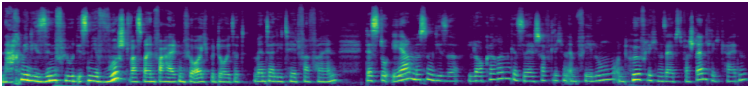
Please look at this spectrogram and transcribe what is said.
nach mir die Sinnflut, ist mir wurscht, was mein Verhalten für euch bedeutet, Mentalität verfallen, desto eher müssen diese lockeren gesellschaftlichen Empfehlungen und höflichen Selbstverständlichkeiten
